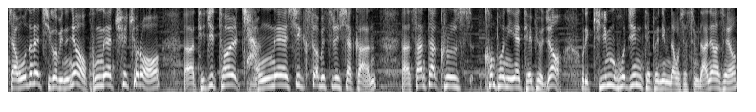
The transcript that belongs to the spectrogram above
자, 오늘의 직업인은요, 국내 최초로 아, 디지털 장례식 서비스를 시작한 아, 산타크루스 컴퍼니의 대표죠. 우리 김호진 대표님 나오셨습니다. 안녕하세요.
